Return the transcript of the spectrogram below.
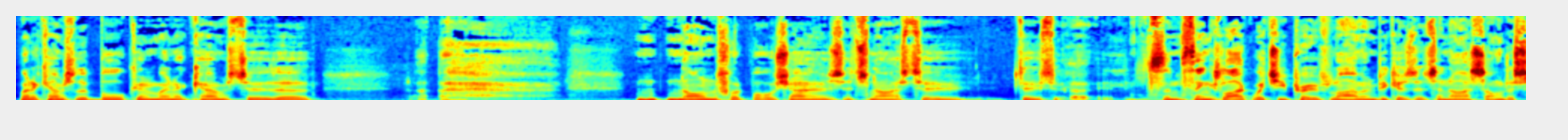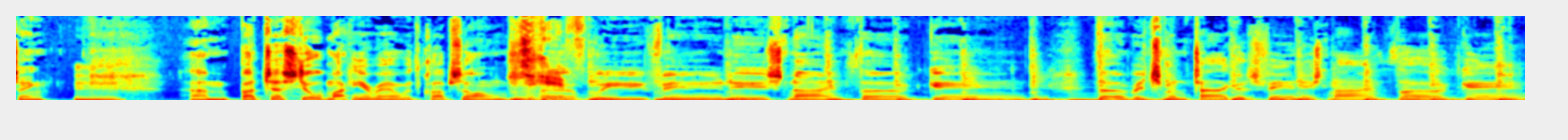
when it comes to the book and when it comes to the uh, non-football shows, it's nice to do uh, some things like Wycheproof Lineman because it's a nice song to sing. Um, but uh, still mucking around with club songs. Yes. Uh, we finished ninth again. The Richmond Tigers finished ninth again.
